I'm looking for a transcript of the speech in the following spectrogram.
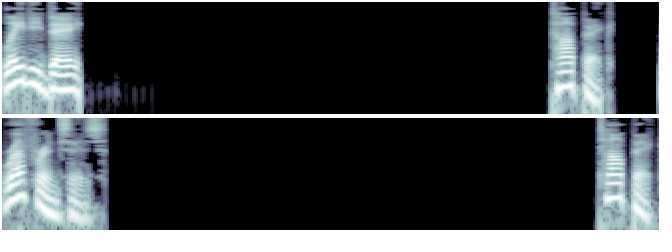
Lady Day. Topic. References. Topic.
